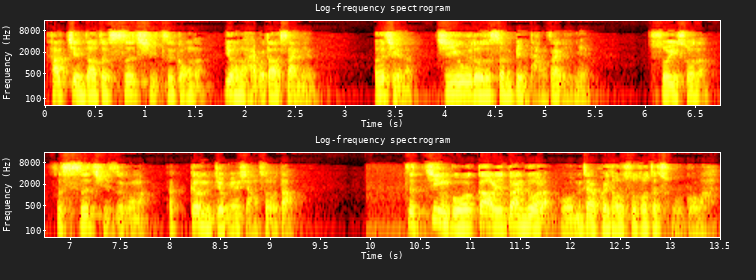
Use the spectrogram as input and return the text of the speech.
他建造这司棋之功呢，用了还不到三年，而且呢，几乎都是生病躺在里面。所以说呢，这司棋之功啊，他根本就没有享受到。这晋国告一段落了，我们再回头说说这楚国吧。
